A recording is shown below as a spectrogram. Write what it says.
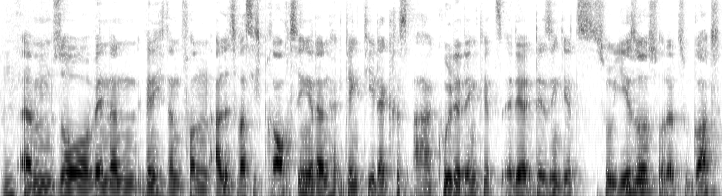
Mhm. Ähm, so, wenn dann, wenn ich dann von alles, was ich brauche, singe, dann denkt jeder Christ, ah, cool, der denkt jetzt, äh, der, der singt jetzt zu Jesus oder zu Gott.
